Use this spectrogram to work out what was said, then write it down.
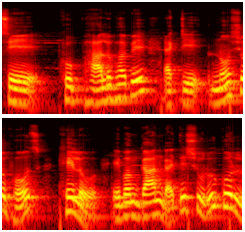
সে খুব ভালোভাবে একটি নৈশভোজ খেলো এবং গান গাইতে শুরু করল,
